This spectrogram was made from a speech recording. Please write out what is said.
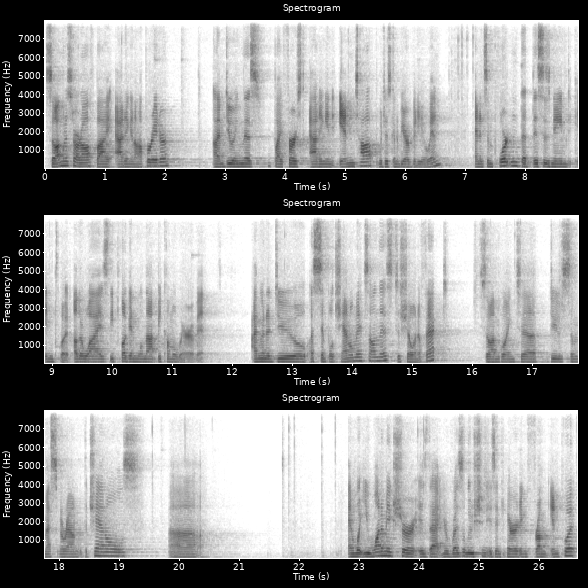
So I'm going to start off by adding an operator. I'm doing this by first adding an in top, which is going to be our video in. And it's important that this is named input, otherwise the plugin will not become aware of it. I'm going to do a simple channel mix on this to show an effect. So I'm going to do some messing around with the channels. Uh, and what you want to make sure is that your resolution is inheriting from input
